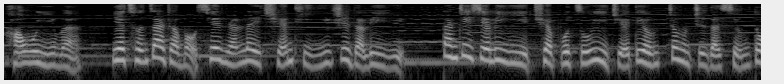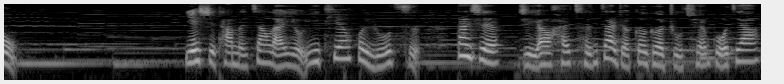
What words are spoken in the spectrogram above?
毫无疑问，也存在着某些人类全体一致的利益。但这些利益却不足以决定政治的行动。也许他们将来有一天会如此，但是只要还存在着各个主权国家，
